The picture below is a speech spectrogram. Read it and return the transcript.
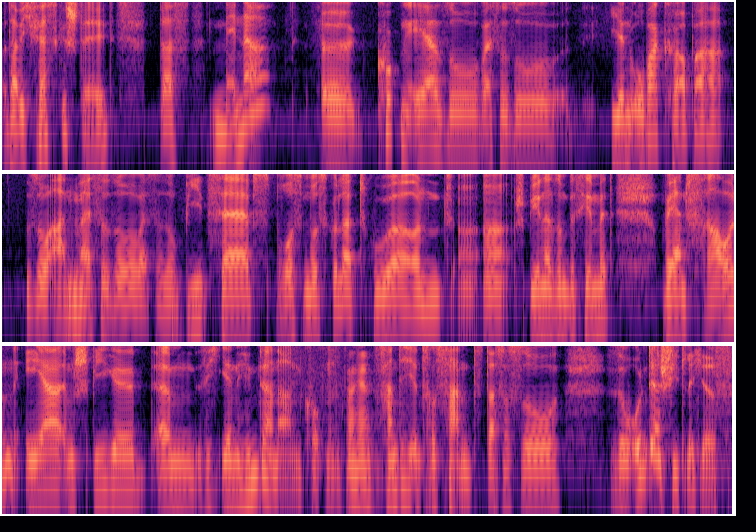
Und da habe ich festgestellt, dass Männer äh, gucken eher so, weißt du, so ihren Oberkörper so an, mhm. weißt du, so, weißt du, so Bizeps, Brustmuskulatur und äh, äh, spielen da so ein bisschen mit. Während Frauen eher im Spiegel ähm, sich ihren Hintern angucken. Ja. Fand ich interessant, dass es so, so unterschiedlich ist.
